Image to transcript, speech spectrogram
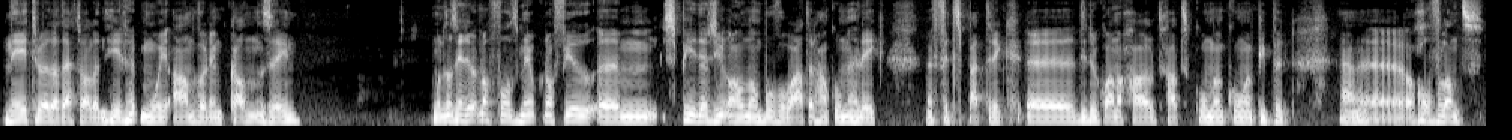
Nee, terwijl dat echt wel een hele mooie aanvulling kan zijn. Maar dan zijn er ook nog volgens mij ook nog veel um, spelers die nog boven water gaan komen, gelijk Fitzpatrick, uh, die er ook wel nog gaat, komen, komen piepen. En uh, Hofland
